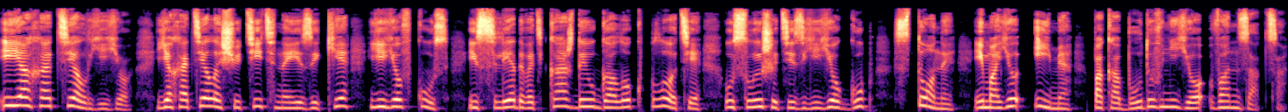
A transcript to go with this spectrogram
И я хотел ее, я хотел ощутить на языке ее вкус, исследовать каждый уголок плоти, услышать из ее губ стоны и мое имя, пока буду в нее вонзаться.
